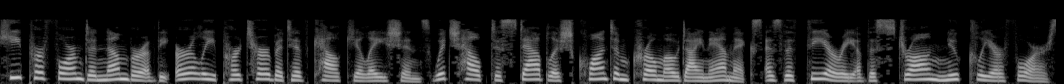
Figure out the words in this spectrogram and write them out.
He performed a number of the early perturbative calculations which helped establish quantum chromodynamics as the theory of the strong nuclear force.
